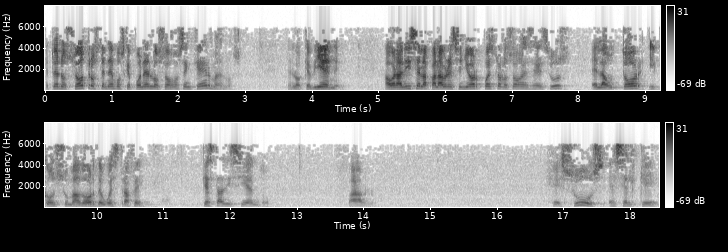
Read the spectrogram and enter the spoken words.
Entonces nosotros tenemos que poner los ojos en qué, hermanos? En lo que viene. Ahora dice la palabra del Señor, puesto los ojos en Jesús, el autor y consumador de vuestra fe. ¿Qué está diciendo Pablo? Jesús es el que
